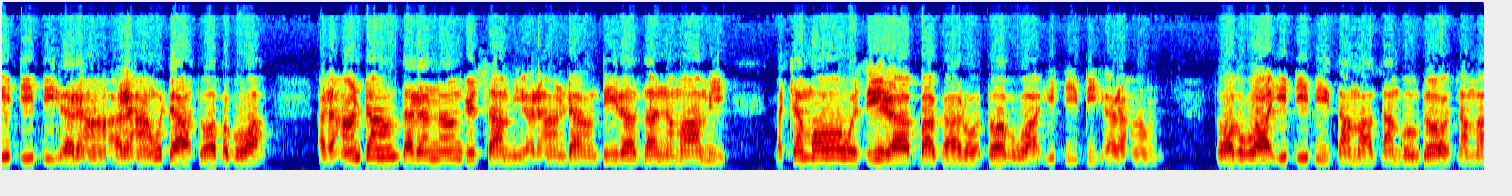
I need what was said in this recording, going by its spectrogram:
သောဘဂဝါဣတိပိအရဟံအရဟံဝတ္တသောဘဂဝါအရဟံတံသရဏံဂစ္ဆာမိအရဟံတံသီရသနမာမိပထမောဝဇိရာဘဂရောသောဘဂဝါဣတိပိအရဟံသောဘဂဝါဣတိပိသမ္မာသမ္ဗုဒ္ဓောသမ္မာ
